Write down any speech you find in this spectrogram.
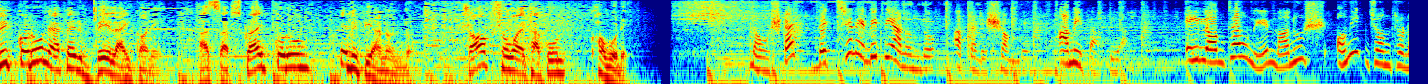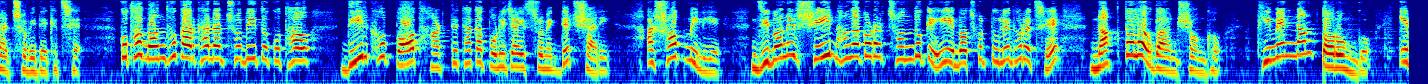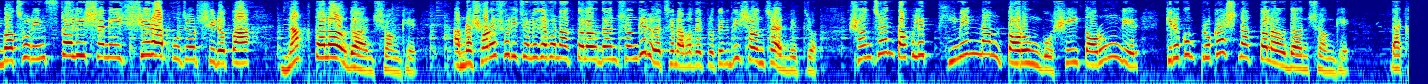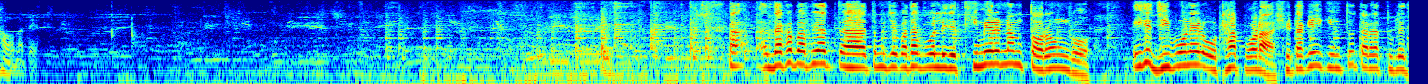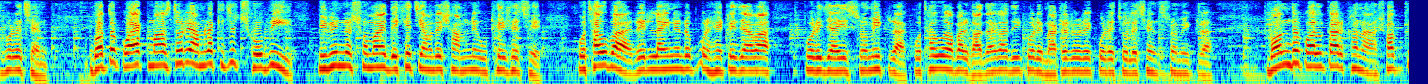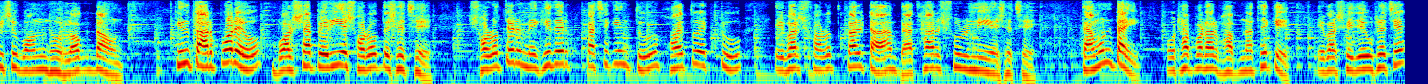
Click করুন অ্যাপের bell আইকনে আর সাবস্ক্রাইব করুন এবিপি আনন্দ। সব সময় থাকুন খবরে। নমস্কার, দেখছেন এবিপি আনন্দ আপনাদের সঙ্গে। আমি পাপিয়া এই লকডাউনে মানুষ অনেক যন্ত্রণার ছবি দেখেছে। কোথাও বন্ধ কারখানার ছবি, তো কোথাও দীর্ঘ পথ হাঁটতে থাকা পরিযায়ী শ্রমিকদের সারি আর সব মিলিয়ে জীবনের সেই ভাঙা করার ছন্দকেই এবছর তুলে ধরেছে নাকতলা উদয়ন সংঘ। থিমের নাম তরঙ্গ। এবছর ইনস্টলেশনে সেরা পুজোর শিরোপা নাকতলা উদয়ন সংঘে। আমরা সরাসরি চলে যাব নাকতলা উদয়ন সংঘে। রয়েছেন আমাদের প্রতিনিধি সঞ্চয়ন মিত্র। সঞ্চয়ন, তাহলে থিমের নাম তরঙ্গ, সেই তরঙ্গের কীরকম প্রকাশ নাকতলা উদয়ন সংঘে? দেখাও আমাদের। দেখো পাপিয়া তুমি যে কথা বললে যে থিমের নাম তরঙ্গ এই যে জীবনের ওঠা পড়া, সেটাকেই কিন্তু তারা তুলে ধরেছেন। গত কয়েক মাস ধরে আমরা কিছু ছবি বিভিন্ন সময় দেখেছি, আমাদের সামনে উঠে এসেছে। কোথাও বা রেল লাইনের ওপর হেঁটে যাওয়া পরিযায়ী শ্রমিকরা, কোথাও আবার গাদাগাদি করে ম্যাটাডোরে করে চলেছেন শ্রমিকরা। বন্ধ কলকারখানা সব কিছু বন্ধ লকডাউন কিন্তু তারপরেও বর্ষা পেরিয়ে শরৎ এসেছে। শরতের মেঘেদের কাছে কিন্তু হয়তো একটু এবার শরৎকালটা ব্যথার সুর নিয়ে এসেছে। তেমনটাই ওঠাপড়ার ভাবনা থেকে এবার সেজে উঠেছে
